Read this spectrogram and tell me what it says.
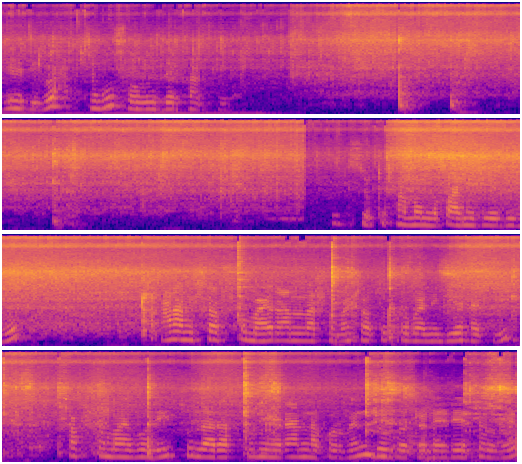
দিয়ে দিব হাফ চামচ হলুদের ফাঁকি কিছুটা সামান্য পানি দিয়ে দিব। আর আমি সবসময় রান্নার সময় সতর্ক পানি দিয়ে থাকি। সবসময় বলি চুলা চুলার নিয়ে রান্না করবেন দুর্ঘটনা এড়িয়ে চলবেন,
